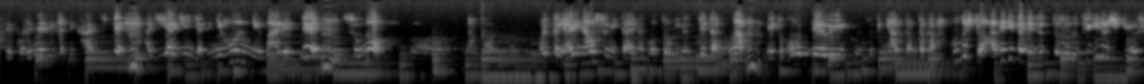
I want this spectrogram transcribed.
ーってこうエネルギーに感じて、うん。アジア神社で日本に生まれて、うん。その、うん、なんかもう一回やり直すみたいなことを言ってたのが、うん。えっとゴールデンウィークの時にあったの。だからこの人はアメリカでずっとその次の式を探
